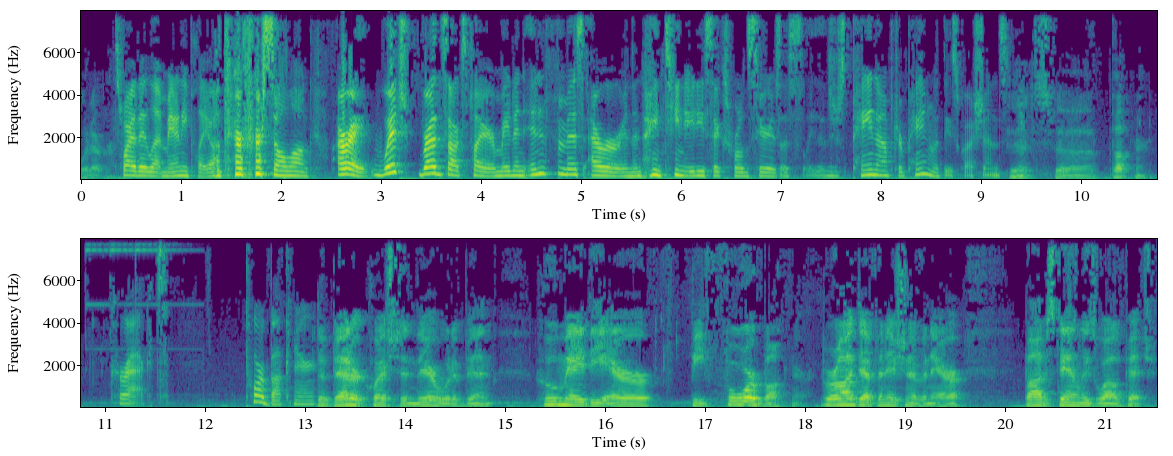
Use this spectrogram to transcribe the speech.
Whatever. That's why they let Manny play out there for so long. All right, which Red Sox player made an infamous error in the 1986 World Series? It's just pain after pain with these questions. That's uh, Buckner. Correct. Poor Buckner. The better question there would have been who made the error before Buckner? Broad definition of an error. Bob Stanley's wild pitch.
